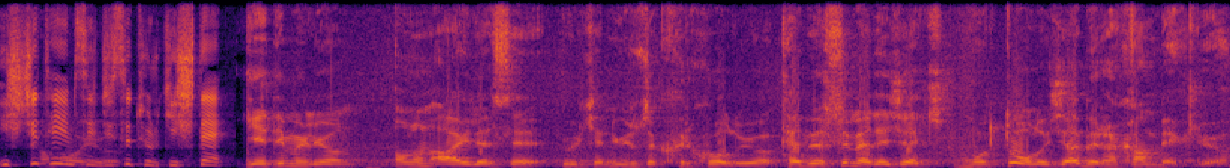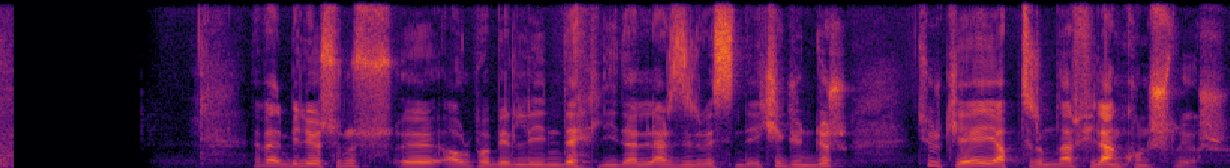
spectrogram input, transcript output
işçi temsilcisi Türk İş'te. 7 milyon onun ailesi ülkenin %40'ı oluyor. Tebessüm edecek, mutlu olacağı bir rakam bekliyor. Efendim biliyorsunuz e, Avrupa Birliği'nde liderler zirvesinde iki gündür Türkiye'ye yaptırımlar filan konuşuluyor.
